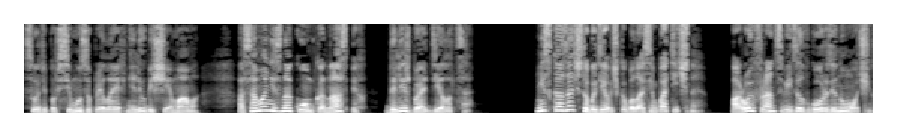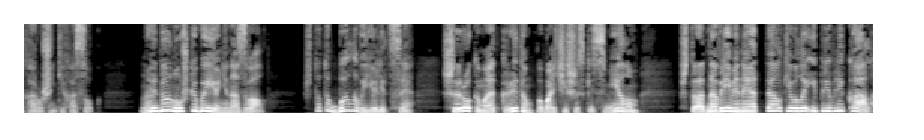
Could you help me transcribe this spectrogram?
Судя по всему, заплела их нелюбящая мама, а сама незнакомка, наспех, да лишь бы отделаться. Не сказать, чтобы девочка была симпатичная. Порой Франц видел в городе ну очень хорошеньких особ. Но и дурнушкой бы ее не назвал. Что-то было в ее лице — широким и открытым, по-мальчишески смелым, что одновременно и отталкивало, и привлекало.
